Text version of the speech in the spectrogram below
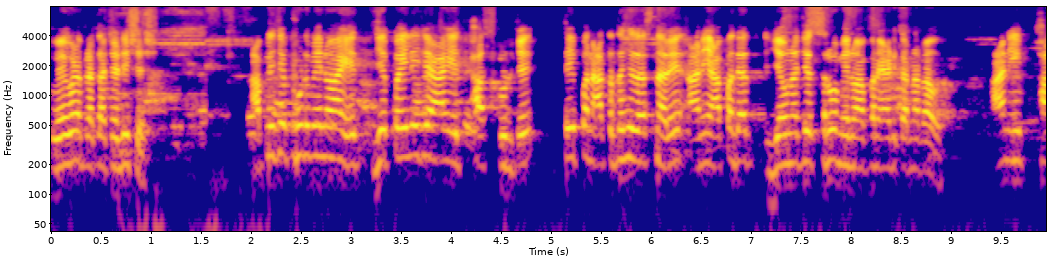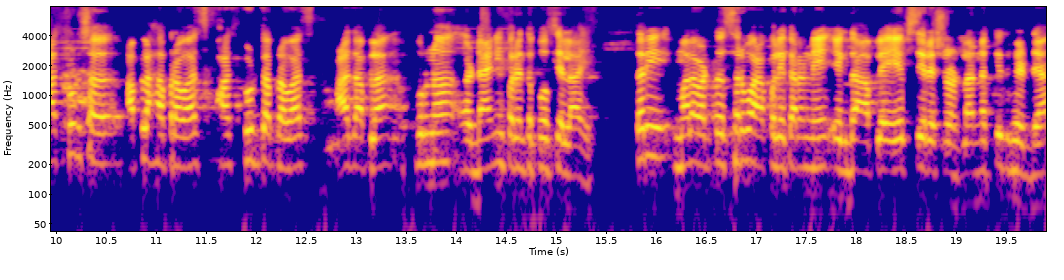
वेगवेगळ्या प्रकारच्या डिशेस आपले जे फूड मेनू आहेत जे पहिले जे आहेत फास्ट फूडचे ते पण आता तसेच असणार आहे आणि आपण त्यात जेवणाचे सर्व मेनू आपण ऍड करणार आहोत. आणि फास्ट फूडसह आपला हा प्रवास फास्ट फूडचा प्रवास आज आपला पूर्ण डायनिंग पर्यंत पोहोचलेला आहे. तरी मला वाटतं सर्व अकोलेकरांनी एकदा आपल्या एफ सी रेस्टॉरंटला नक्कीच भेट द्या.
